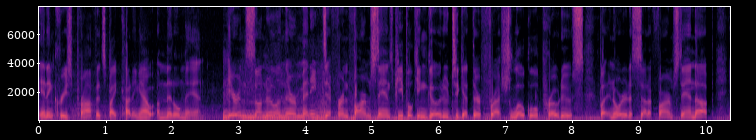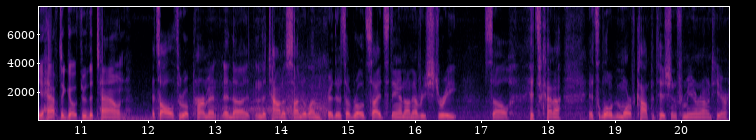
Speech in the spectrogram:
and increase profits by cutting out a middleman. Here in Sunderland, there are many different farm stands people can go to to get their fresh local produce. But in order to set a farm stand up, you have to go through the town. It's all through a permit in the in the town of Sunderland. There's a roadside stand on every street, so it's kind of it's a little bit more of competition for me around here.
